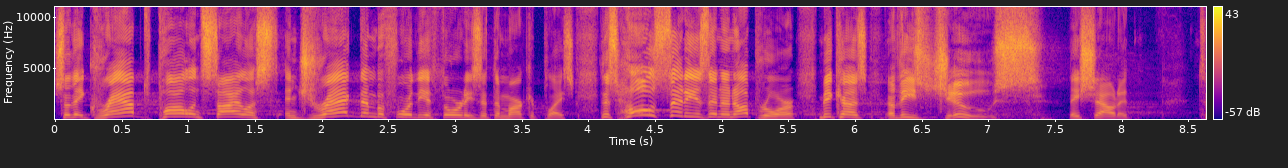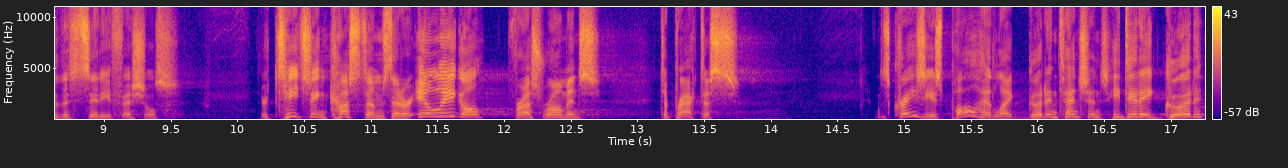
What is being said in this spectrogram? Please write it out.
So they grabbed Paul and Silas and dragged them before the authorities at the marketplace. This whole city is in an uproar because of these Jews, they shouted to the city officials. They're teaching customs that are illegal for us Romans to practice. What's crazy is Paul had like good intentions. He did a good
